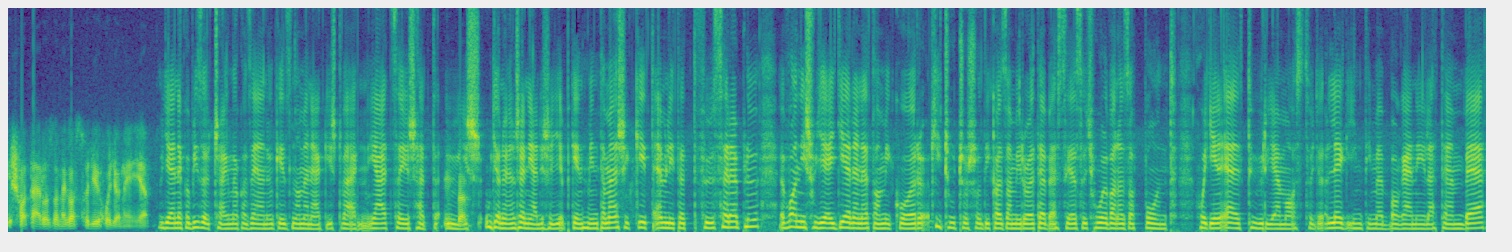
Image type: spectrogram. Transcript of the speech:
és határozza meg azt, hogy ő hogyan éljen. Ugye ennek a bizottságnak az elnökét Znamenák István játsza, és hát ő is ugyanolyan zseniális egyébként, mint a másik két említett főszereplő. Van is ugye egy jelenet, amikor kicsúcsosodik az, amiről te beszélsz, hogy hol van az a pont, hogy én eltűrjem azt, hogy a legintimebb magánéletembe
